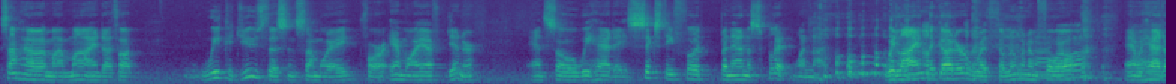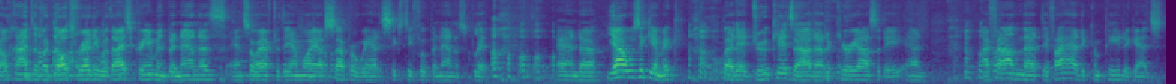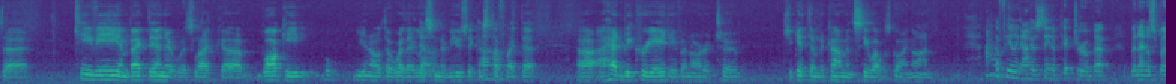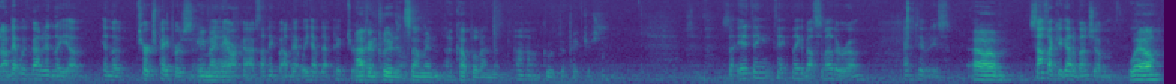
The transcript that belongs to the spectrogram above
somehow in my mind, I thought, we could use this in some way for our MYF dinner. And so we had a 60-foot banana split one night. We lined the gutter with aluminum foil, and we had all kinds of adults ready with ice cream and bananas. And so after the MYF supper, we had a 60-foot banana split. And, uh, yeah, it was a gimmick, but it drew kids out out of curiosity. And I found that if I had to compete against uh, TV, and back then it was like uh, walkie, you know, the, where they listen to music and stuff Uh-huh. like that. Uh, I had to be creative in order to, to get them to come and see what was going on. I have a feeling I have seen a picture of that banana split. I bet we've got it in the, uh, in the church papers, in may the have. archives. I think, I bet we have that picture. I've included some in, a couple in the Uh-huh. group of pictures. So anything, think, think about some other um, activities? Um, Sounds like you got a bunch of them. Well,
